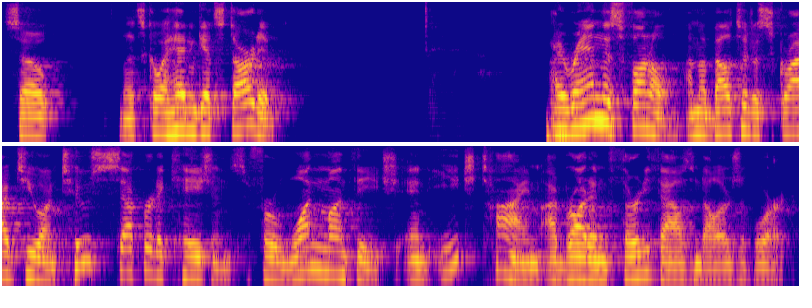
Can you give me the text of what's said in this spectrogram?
So let's go ahead and get started. I ran this funnel I'm about to describe to you on two separate occasions for one month each, and each time I brought in $30,000 of work.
